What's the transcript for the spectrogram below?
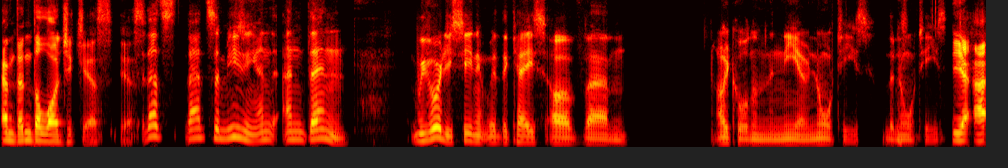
and then the logic. Yes, yes, that's that's amusing and and then we've already seen it with the case of um i call them the neo naughties the naughties yeah. I,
